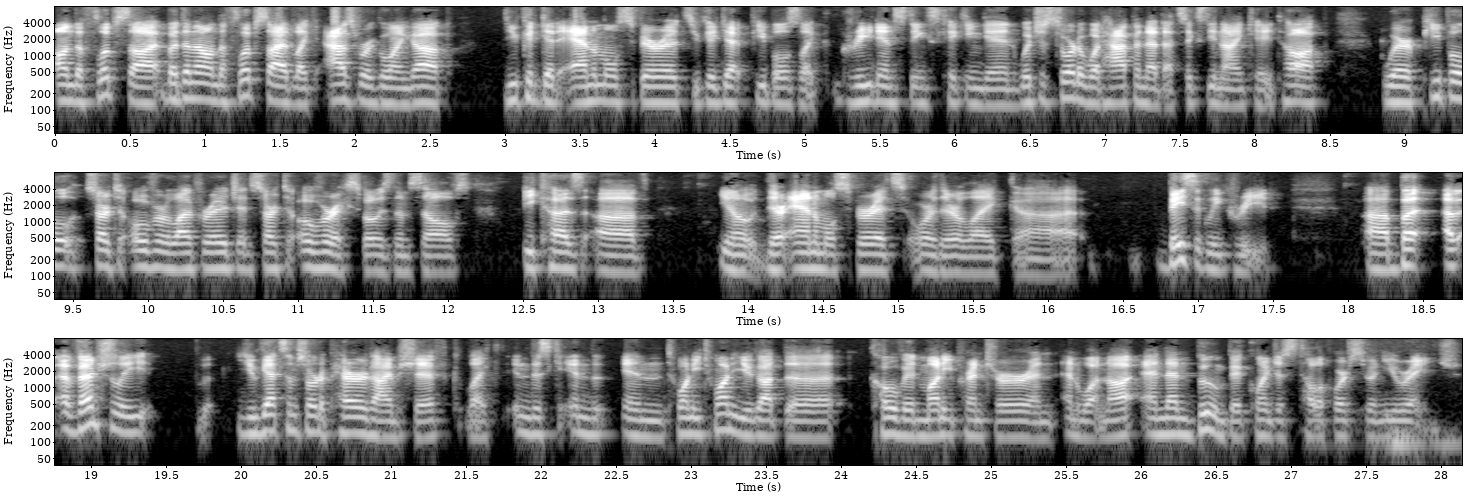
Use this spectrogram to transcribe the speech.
on the flip side but then on the flip side like as we're going up you could get animal spirits, you could get people's like greed instincts kicking in, which is sort of what happened at that 69k top, where people start to over leverage and start to overexpose themselves because of you know their animal spirits or their like uh, basically greed. Uh, but eventually, you get some sort of paradigm shift. Like in this in in 2020, you got the COVID money printer and and whatnot, and then boom, Bitcoin just teleports to a new range.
